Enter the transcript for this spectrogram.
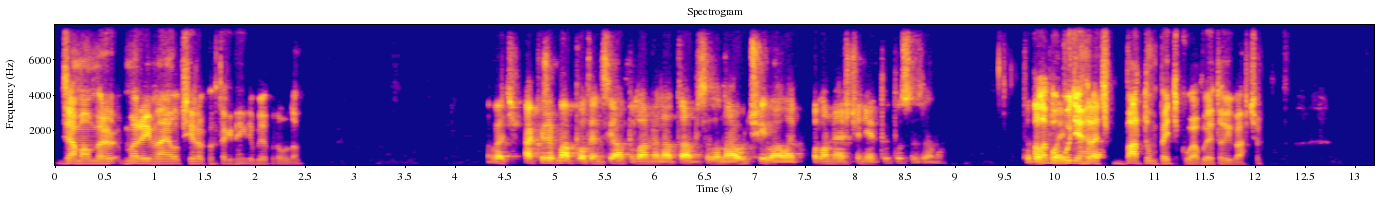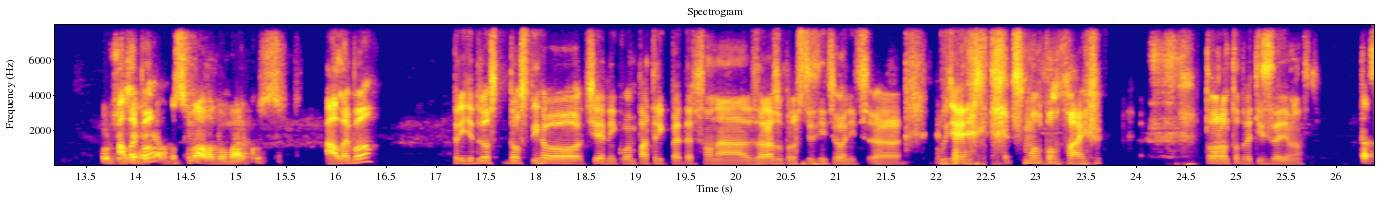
Jamal Mur- Murray v najlepších rokoch, tak niekde bude problém. Veď akože má potenciál podľa mňa na to, aby sa to naučil, ale podľa mňa ešte nie túto sezónu. Toto Alebo play- bude hrať Batum 5 a bude to vybavčo. Určite alebo- nie, alebo, som, alebo Markus. Alebo príde dosť, dostyho čierny kôň Patrick Peterson a zrazu proste z ničoho nič uh, bude Small Ball 5 Toronto 2017. Tak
